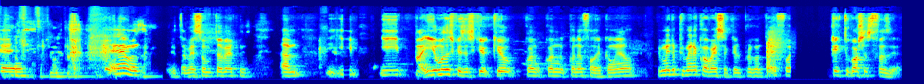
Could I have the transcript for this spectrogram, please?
É, é, mas eu também sou muito aberto nisso. Um, e, e, pá, e, uma das coisas que eu, que eu quando, quando, quando eu falei com ele, a primeira, a primeira conversa que eu lhe perguntei foi: o que é que tu gostas de fazer?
